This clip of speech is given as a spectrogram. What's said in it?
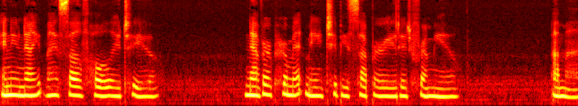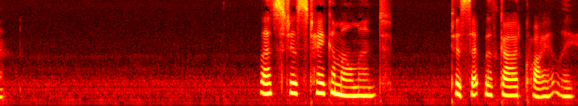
and unite myself wholly to you. Never permit me to be separated from you. Amen. Let's just take a moment to sit with God quietly.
